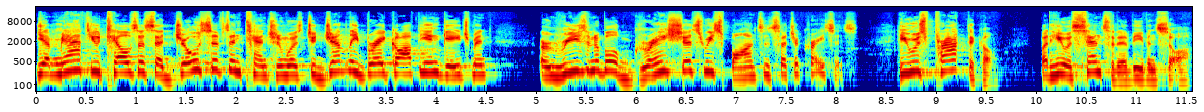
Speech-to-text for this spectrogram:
Yet Matthew tells us that Joseph's intention was to gently break off the engagement, a reasonable, gracious response in such a crisis. He was practical, but he was sensitive even so.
